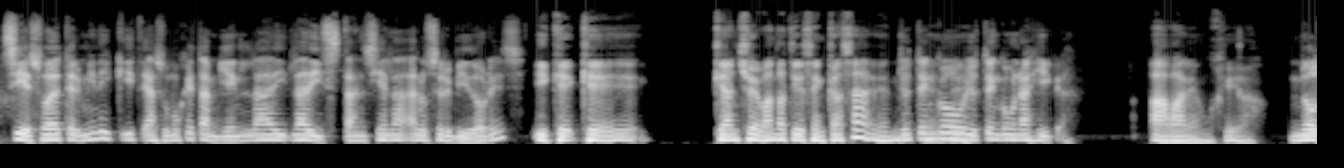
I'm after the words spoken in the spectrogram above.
sí eso determina y, asumo que también la, la distancia a los servidores. ¿Y qué, qué, qué, ancho de banda tienes en casa? yo, tengo, yo tengo una giga. Ah, vale, un giga. No,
